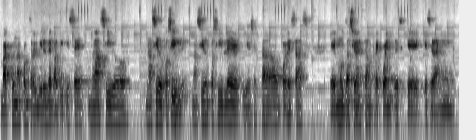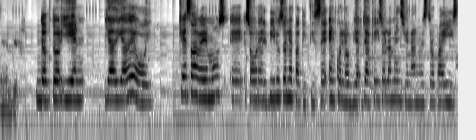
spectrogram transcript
vacuna contra el virus de hepatitis C no ha sido, no ha sido posible. No ha sido posible y eso está dado por esas eh, mutaciones tan frecuentes que, que se dan en, el virus. Doctor, y, en, y a día de hoy, ¿qué sabemos eh, sobre el virus de la hepatitis C en Colombia, ya que hizo la mención a nuestro país?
